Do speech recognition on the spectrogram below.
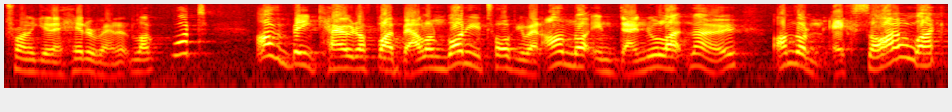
Trying to get a head around it. Like, what? I haven't been carried off by Babylon. What are you talking about? I'm not in Daniel. Like, no, I'm not an exile. Like,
